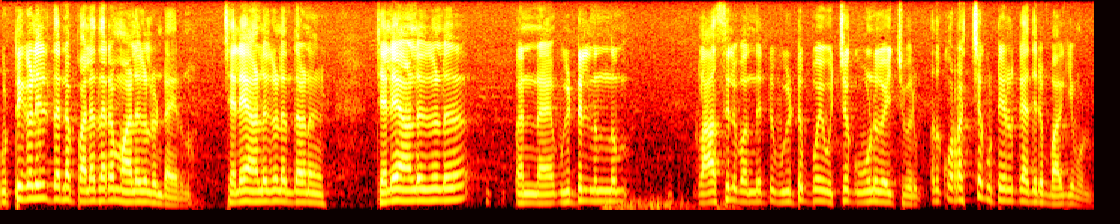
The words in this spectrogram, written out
കുട്ടികളിൽ തന്നെ പലതരം ആളുകളുണ്ടായിരുന്നു ചില ആളുകൾ എന്താണ്? ചില ആളുകൾ പിന്നെ വീട്ടിൽ നിന്നും ക്ലാസ്സിൽ വന്നിട്ട് വീട്ടിൽ പോയി ഉച്ചയ്ക്ക് ഊണ് കഴിച്ച് വരും. അത് കുറച്ച് കുട്ടികൾക്ക് അതിന് ഭാഗ്യമുള്ളൂ.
